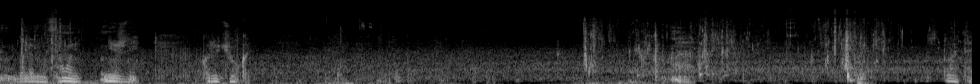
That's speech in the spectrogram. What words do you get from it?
Блин, на самый нижний крючок. Стой ты.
